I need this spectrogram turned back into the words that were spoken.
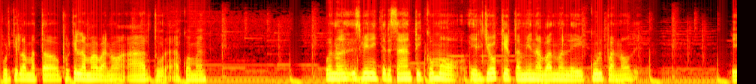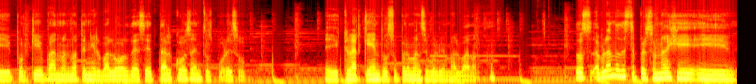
porque lo ha matado, porque lo amaba, ¿no? A Arthur, a Aquaman. Bueno, es, bien interesante y como el Joker también a Batman le culpa, ¿no? De, de por qué Batman no tenía el valor de hacer tal cosa, entonces por eso eh, Clark Kent o Superman se vuelve malvado, ¿no? Entonces, hablando de este personaje, eh,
